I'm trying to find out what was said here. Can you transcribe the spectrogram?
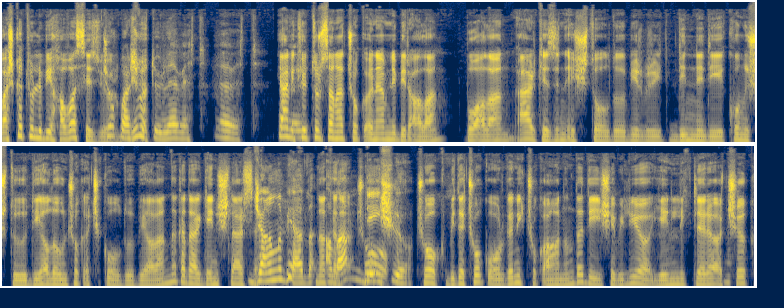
Başka türlü bir hava seziyorum Çok değil mi? başka türlü evet. Evet. Yani Evet. kültür sanat çok önemli bir alan. Bu alan herkesin eşit olduğu, birbirini dinlediği, konuştuğu, diyaloğun çok açık olduğu bir alan. Ne kadar genişlerse Canlı bir ada- ne kadar alan çok, değişiyor. Çok bir de çok organik, çok anında değişebiliyor. Yeniliklere açık.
